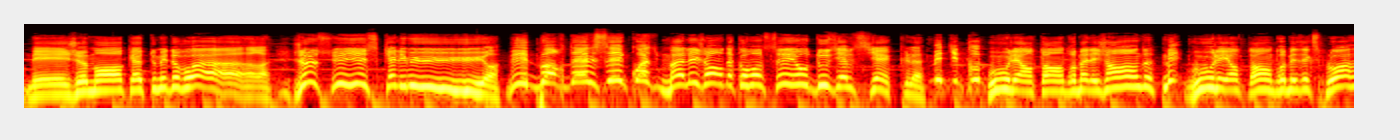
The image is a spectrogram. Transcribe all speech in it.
mais je manque à tous mes devoirs. Je suis Excalibur. Mais bordel, c'est quoi Ma légende a commencé au XIIe siècle. Mais tu coupes Vous voulez entendre ma légende? Mais- Vous voulez entendre mes exploits?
